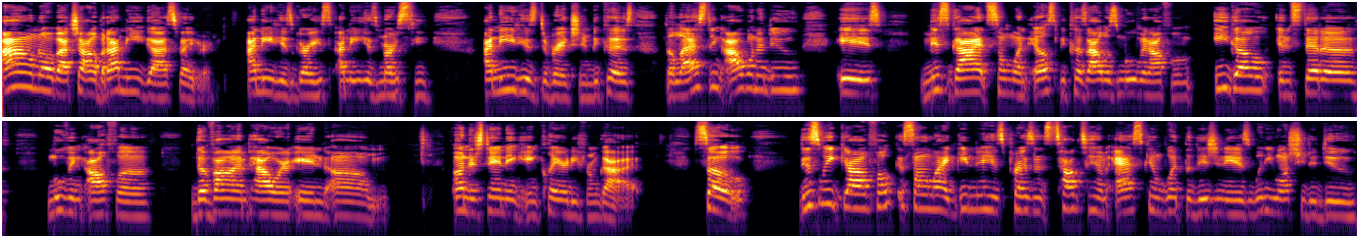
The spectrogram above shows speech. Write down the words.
I don't know about y'all, but I need God's favor. I need His grace. I need His mercy. I need His direction because the last thing I want to do is misguide someone else because I was moving off of ego instead of moving off of divine power and um understanding and clarity from God. So this week, y'all focus on like getting in his presence, talk to him, ask him what the vision is, what he wants you to do.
